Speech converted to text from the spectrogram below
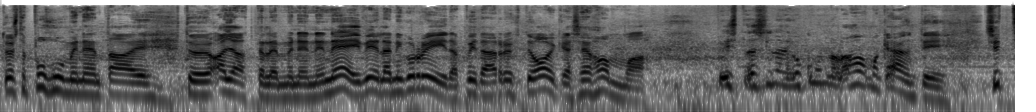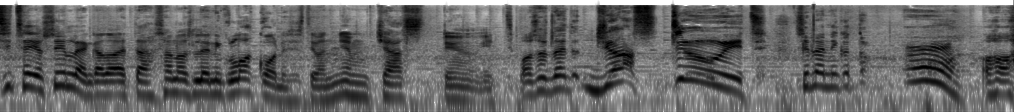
Työstä puhuminen tai työn ajatteleminen, niin ne ei vielä niinku riitä. Pitää ryhtyä oikeaan hommaan pistää sillä niinku kunnolla homma käyntiin. Sitten sit se ei ole silleen, kato, että sanoo silleen niinku lakonisesti, vaan just do it. Vaan se silleen, just do it! Silleen niinku, että mm. Oho,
